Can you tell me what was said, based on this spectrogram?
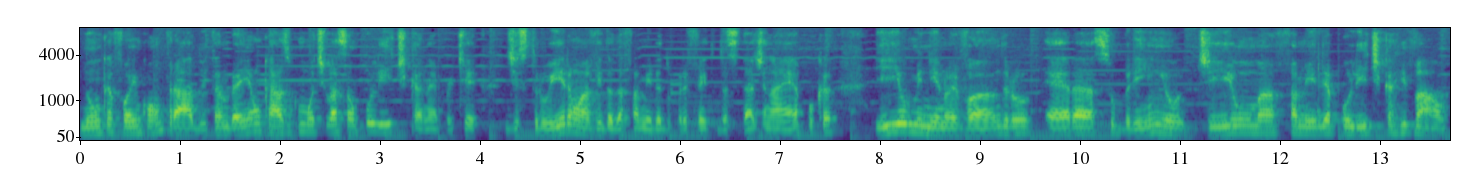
nunca foi encontrado. E também é um caso com motivação política, né? Porque destruíram a vida da família do prefeito da cidade na época, e o menino Evandro era sobrinho de uma família política rival,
